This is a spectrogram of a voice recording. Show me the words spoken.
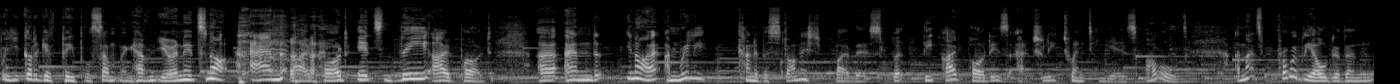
Well, you've got to give people something, haven't you? And it's not an iPod, it's the iPod. Uh, and, you know, I, I'm really kind of astonished by this, but the iPod is actually 20 years old. And that's probably older than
